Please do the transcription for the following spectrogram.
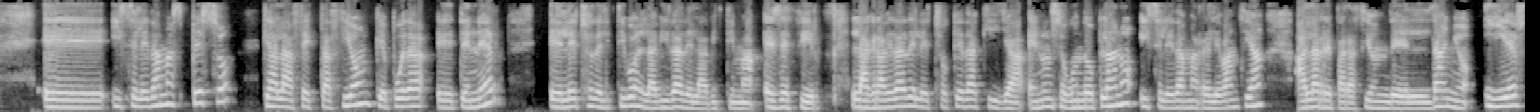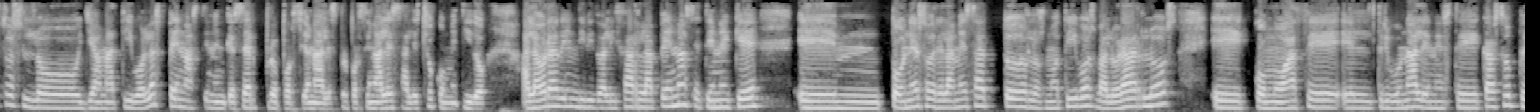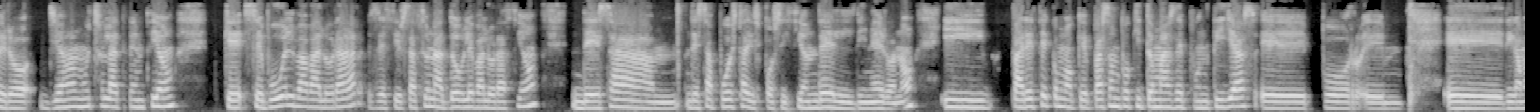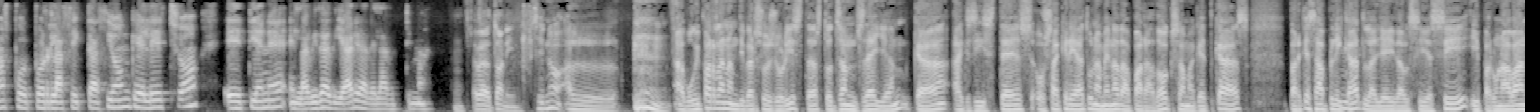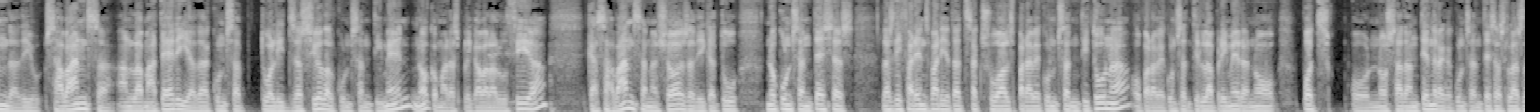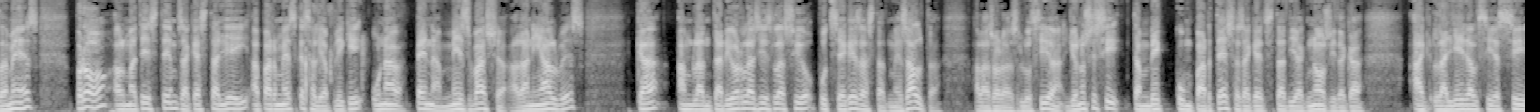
eh, y se le da más peso que a la afectación que pueda eh, tener el hecho delictivo en la vida de la víctima. Es decir, la gravedad del hecho queda aquí ya en un segundo plano y se le da más relevancia a la reparación del daño. Y esto es lo llamativo. Las penas tienen que ser proporcionales, proporcionales al hecho cometido. A la hora de individualizar la pena se tiene que em, poner sobre la mesa todos los motivos, valorarlos, eh, como hace el tribunal en este caso, pero llama mucho la atención que se vuelva a valorar, es decir, se hace una doble valoración de esa, de esa puesta a disposición del dinero, ¿no? Y parece como que pasa un poquito más de puntillas eh, por, eh, eh, digamos, por, por, la afectación que el hecho tiene en la vida diaria de la víctima. A veure, Toni. Sí, no, el... avui parlant amb diversos juristes, tots ens deien que existeix o s'ha creat una mena de paradoxa en aquest cas, perquè s'ha aplicat la llei del CSI i, per una banda, diu s'avança en la matèria de conceptualització del consentiment, no? com ara explicava la Lucía, que s'avança en això, és a dir, que tu no consenteixes les diferents varietats sexuals per haver consentit una, o per haver consentit la primera no pots o no s'ha d'entendre que consenteixes les de més, però al mateix temps aquesta llei ha permès que se li apliqui una pena més baixa a Dani Alves que amb l'anterior legislació potser hagués estat més alta. Aleshores, Lucía, jo no sé si també comparteixes aquesta diagnosi de que la llei del CSC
